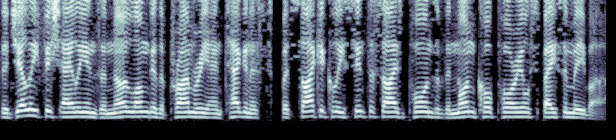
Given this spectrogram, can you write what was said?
The jellyfish aliens are no longer the primary antagonists, but psychically synthesized pawns of the non-corporeal space amoeba.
